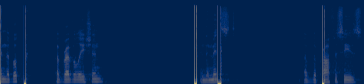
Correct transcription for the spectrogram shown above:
In the book of Revelation, in the midst of the prophecies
